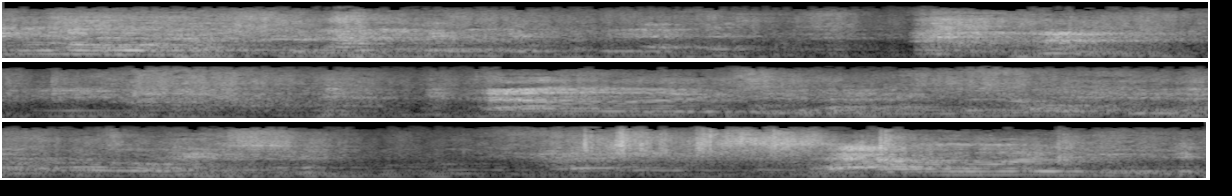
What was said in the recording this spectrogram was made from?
Blessing, Lord. Hallelujah.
